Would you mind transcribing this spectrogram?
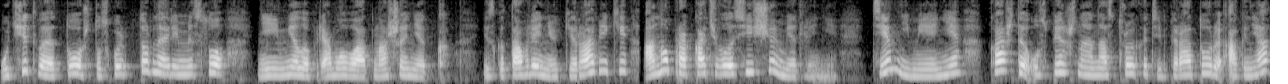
Учитывая то, что скульптурное ремесло не имело прямого отношения к изготовлению керамики оно прокачивалось еще медленнее. Тем не менее, каждая успешная настройка температуры огня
